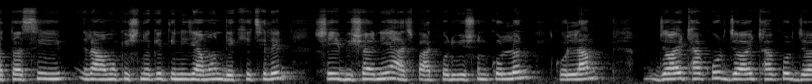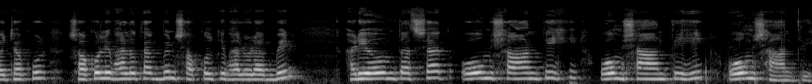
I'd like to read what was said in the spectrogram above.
অর্থাৎ শ্রী রামকৃষ্ণকে তিনি যেমন দেখেছিলেন, সেই বিষয় নিয়ে আজ পাঠ পরিবেশন করলেন, করলাম। জয় ঠাকুর জয় ঠাকুর জয় ঠাকুর। সকলে ভালো থাকবেন, সকলকে ভালো রাখবেন। হরি ওম তৎসৎ, ওম শান্তি ওম শান্তি ওম শান্তি।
